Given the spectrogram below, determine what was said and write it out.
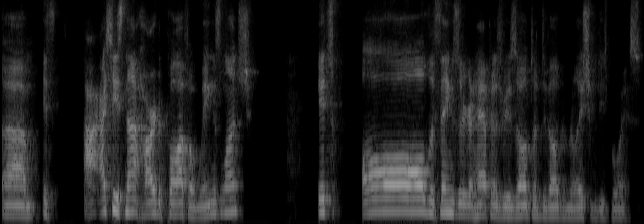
Um, it's actually it's not hard to pull off a wings lunch. It's all the things that are going to happen as a result of developing a relationship with these boys.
